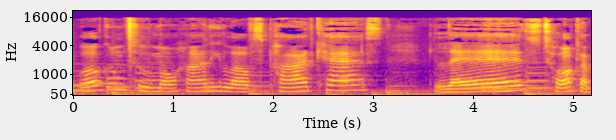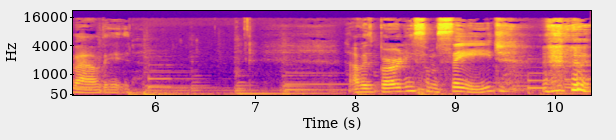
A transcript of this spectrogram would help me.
Welcome to Mohani Loves Podcast. Let's talk about it. I was burning some sage.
